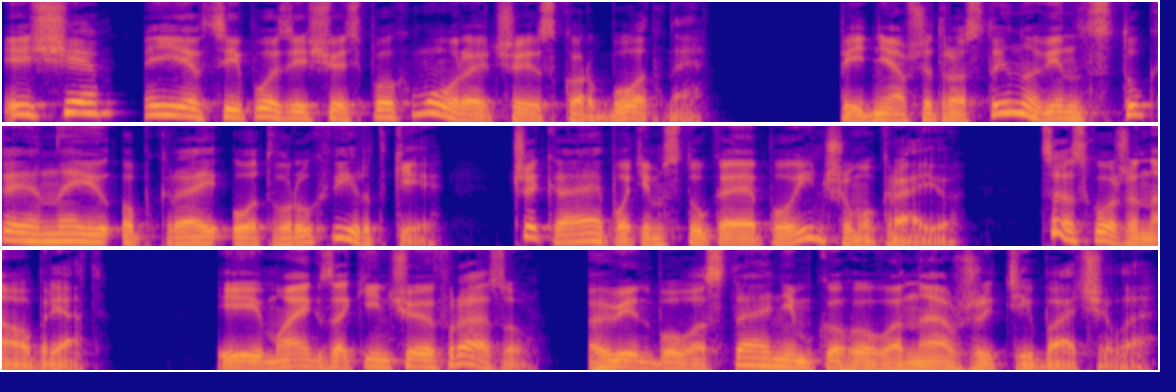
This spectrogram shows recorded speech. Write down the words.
І ще є в цій позі щось похмуре чи скорботне. Піднявши тростину, він стукає нею об край отвору хвіртки, чекає, потім стукає по іншому краю. Це схоже на обряд. І Майк закінчує фразу він був останнім, кого вона в житті бачила.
